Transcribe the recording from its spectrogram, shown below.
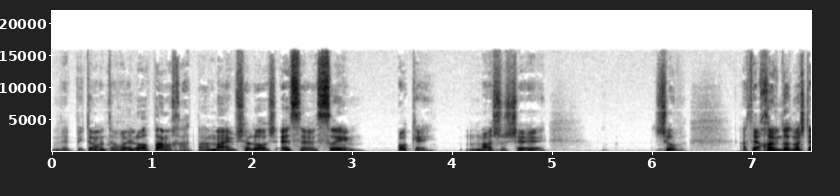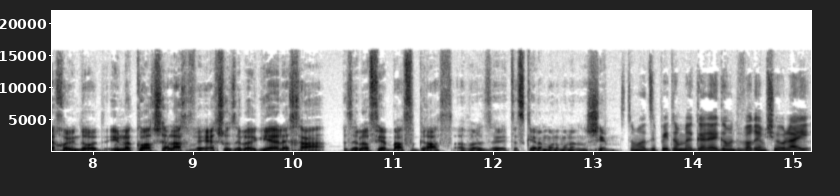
ופתאום אתה רואה לא פעם אחת, פעמיים, שלוש, עשר, עשרים, אוקיי, משהו ש... שוב, אתה יכול למדוד מה שאתה יכול למדוד. אם לקוח שלח ואיכשהו זה לא הגיע אליך, זה לא יופיע באף גרף, אבל זה יתסכל המון המון אנשים. זאת אומרת, זה פתאום מגלה גם דברים שאולי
